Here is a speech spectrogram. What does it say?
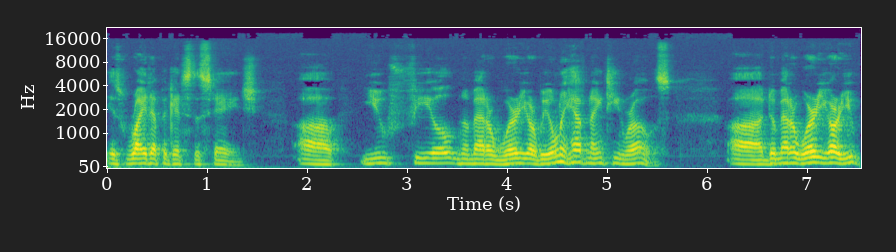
is right up against the stage. Uh, you feel no matter where you are. We only have 19 rows. Uh, no matter where you are, you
